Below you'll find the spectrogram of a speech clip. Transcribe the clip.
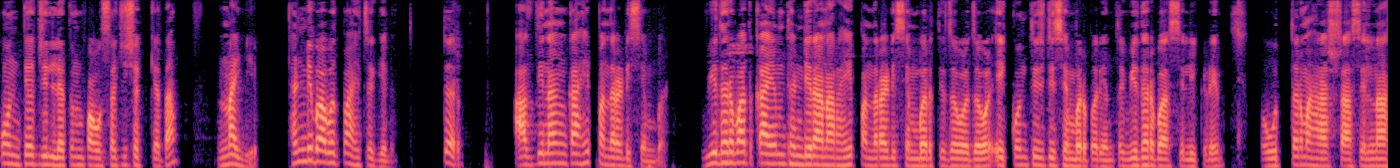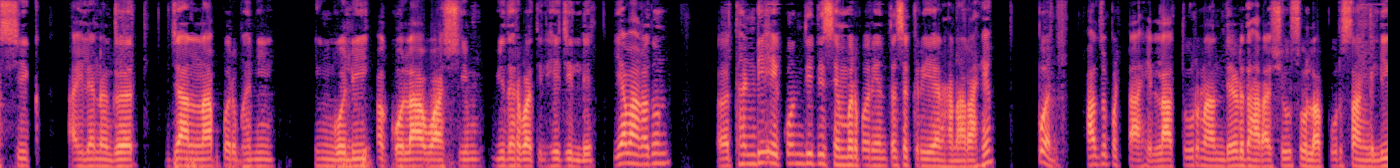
कोणत्या जिल्ह्यातून पावसाची शक्यता नाहीये? थंडीबाबत पाहायचं गेलं तर आज दिनांक आहे पंधरा डिसेंबर. विदर्भात कायम थंडी राहणार आहे. पंधरा डिसेंबर ते जवळजवळ एकोणतीस डिसेंबर पर्यंत विदर्भ असेल इकडे. उत्तर महाराष्ट्र असेल नाशिक अहिल्यानगर जालना परभणी हिंगोली अकोला वाशिम विदर्भातील हे जिल्हे या भागातून थंडी एकोणतीस डिसेंबर पर्यंत सक्रिय राहणार आहे. पण हा जो पट्टा आहे लातूर नांदेड धाराशिव सोलापूर सांगली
